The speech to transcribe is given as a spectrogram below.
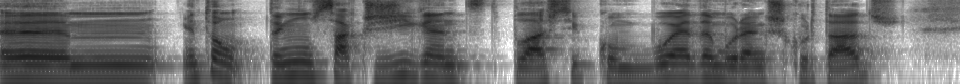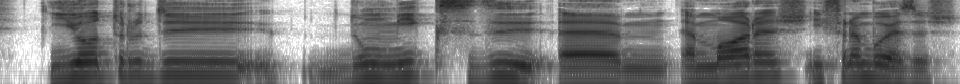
Um, então, tenho um saco gigante de plástico com bué de morangos cortados e outro de, de um mix de um, amoras e framboesas.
